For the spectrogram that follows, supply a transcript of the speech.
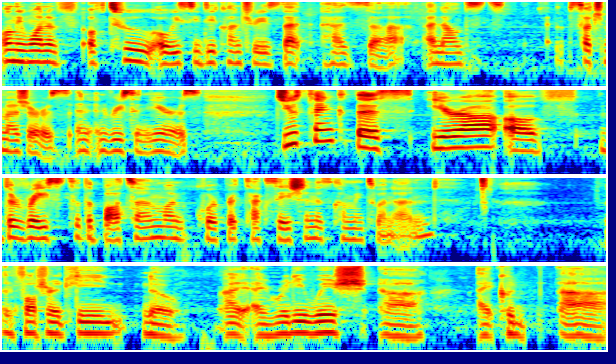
only one of, of two OECD countries that has uh, announced such measures in, in recent years. Do you think this era of the race to the bottom on corporate taxation is coming to an end? Unfortunately, no. I, I really wish uh, I could uh,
